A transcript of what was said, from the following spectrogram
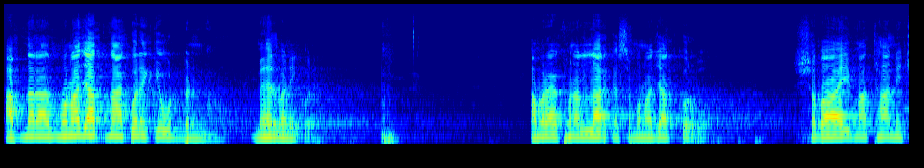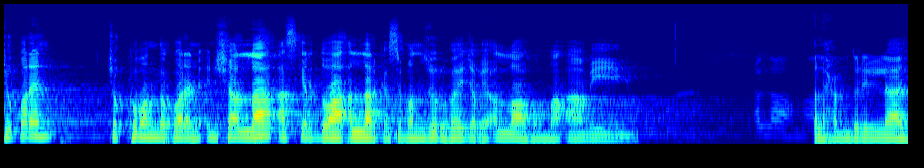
আপনারা মোনাজাত না করে কেউ উঠবেন না, মেহরবানি করে। আমরা এখন আল্লাহর কাছে মোনাজাত করব। সবাই মাথা নিচু করেন, চক্ষু বন্ধ করেন, ইনশাআল্লাহ আজকের দোয়া আল্লাহর কাছে মঞ্জুর হয়ে যাবে। আল্লাহ আমিন। আলহামদুলিল্লাহ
